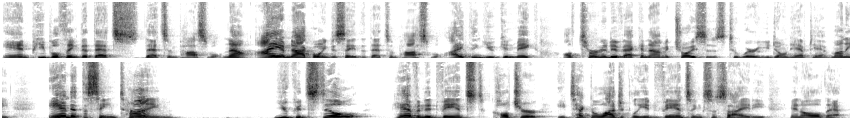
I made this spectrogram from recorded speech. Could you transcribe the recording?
and people think that that's that's impossible. Now, I am not going to say that that's impossible. I think you can make alternative economic choices to where you don't have to have money and at the same time you could still have an advanced culture, a technologically advancing society and all that.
